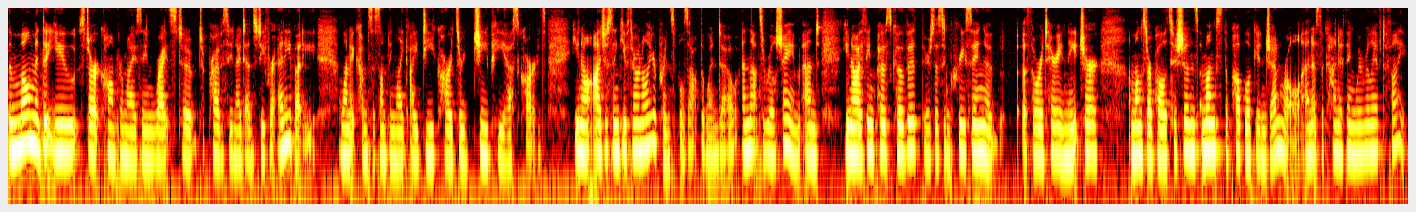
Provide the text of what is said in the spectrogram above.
the moment that you start compromising rights to, to privacy and identity for anybody, when it comes to something like ID cards or GPS cards, you know, I just think you've thrown all your principles out the window, and that's a real shame. And and, you know, I think post COVID, there's this increasing uh, authoritarian nature amongst our politicians, amongst the public in general, and it's the kind of thing we really have to fight.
